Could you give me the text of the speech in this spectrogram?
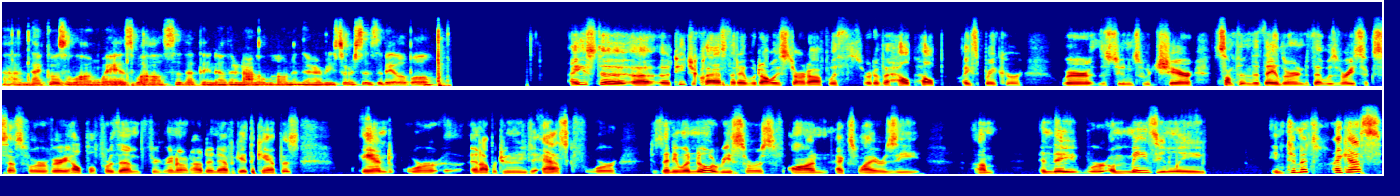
um, that goes a long way as well so that they know they're not alone and there are resources available. I used to uh, uh, teach a class that I would always start off with sort of a help help icebreaker where the students would share something that they learned that was very successful or very helpful for them figuring out how to navigate the campus and or uh, an opportunity to ask for does anyone know a resource on X, Y, or Z? Um, and they were amazingly intimate, I guess,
